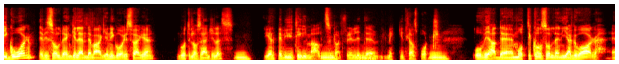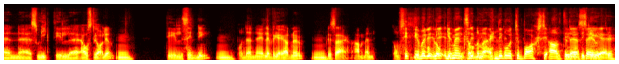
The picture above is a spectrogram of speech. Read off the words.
igår, vi sålde en Geländewagen igår i Sverige, går till Los Angeles, Mm. då hjälper vi ju till med allt Mm. såklart, för det är lite Mm. mäckig transport. Mm. Och vi hade Moticon sålde en Jaguar en, eh, som gick till eh, Australien, Mm. till Sydney. Mm. Och den är levererad nu. Mm. Det är så här, ja, men de sitter ju Ja, på det, blocket det, men liksom, de det, här. det går tillbaka till allt det, Det jag lite kul. säger.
